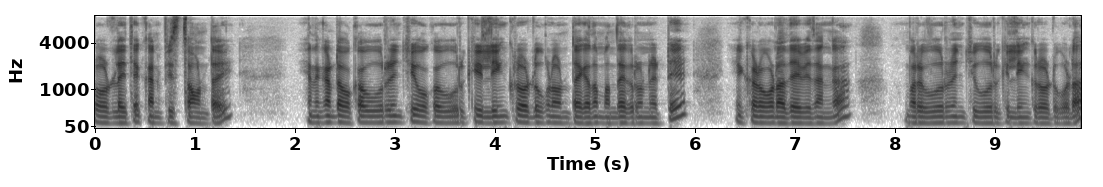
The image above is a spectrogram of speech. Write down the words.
రోడ్లు అయితే కనిపిస్తూ ఉంటాయి. ఎందుకంటే ఒక ఊరు నుంచి ఒక ఊరికి లింక్ రోడ్లు కూడా ఉంటాయి కదా మన దగ్గర ఉన్నట్టే. ఇక్కడ కూడా అదే విధంగా మరి ఊరు నుంచి ఊరికి లింక్ రోడ్డు కూడా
